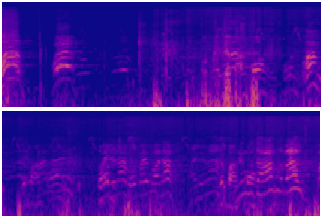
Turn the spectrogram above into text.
บอกจะบังกล้องบังไปเลยนะผมไปก่อนนะจะบังกล้องหนึ่งสองระวังไป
